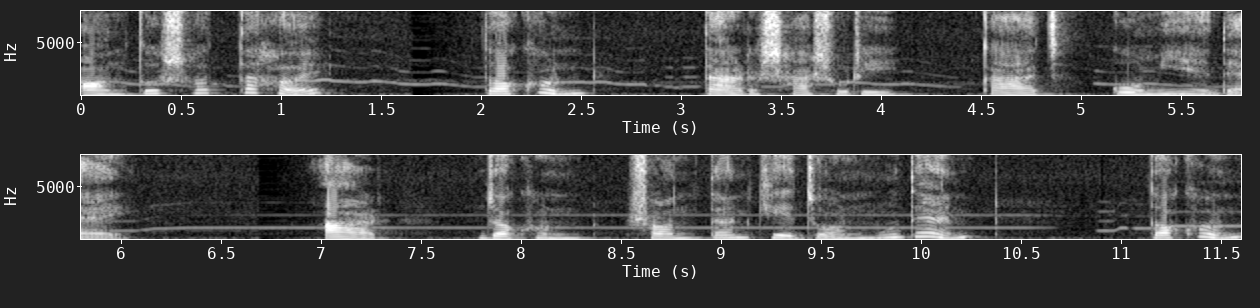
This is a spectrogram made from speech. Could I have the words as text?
অন্তঃসত্ত্বা হয়, তখন তার শাশুড়ি কাজ কমিয়ে দেয়। আর যখন সন্তানকে জন্ম দেন, তখন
